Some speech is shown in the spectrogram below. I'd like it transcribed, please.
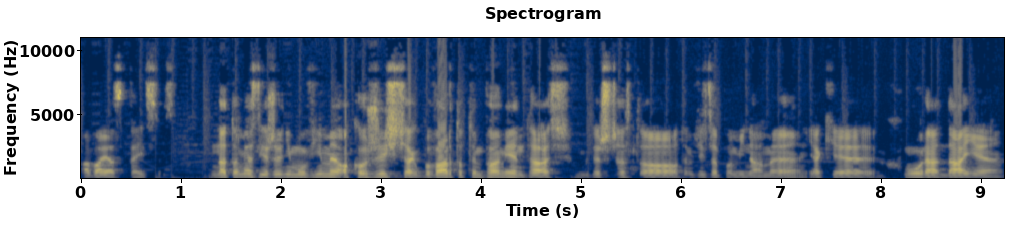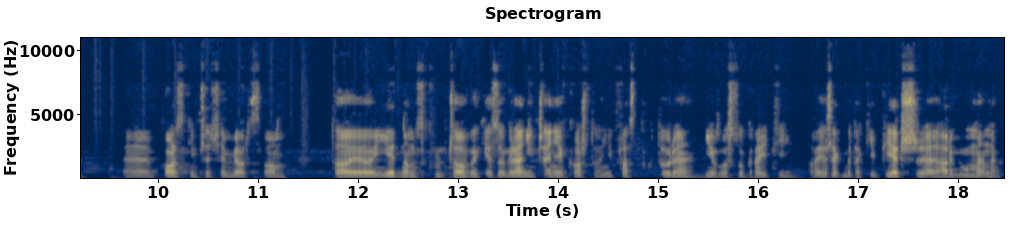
Avaya Spaces. Natomiast jeżeli mówimy o korzyściach, bo warto o tym pamiętać, gdyż często o tym gdzieś zapominamy, jakie chmura daje e, polskim przedsiębiorstwom, to jedną z kluczowych jest ograniczenie kosztów infrastruktury i usług IT. To jest jakby taki pierwszy argument.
